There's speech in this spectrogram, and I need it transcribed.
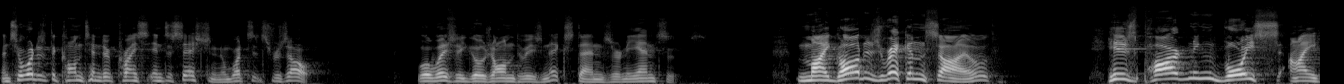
And so, what is the content of Christ's intercession and what's its result? Well, Wesley goes on to his next stanza and he answers My God is reconciled, his pardoning voice I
